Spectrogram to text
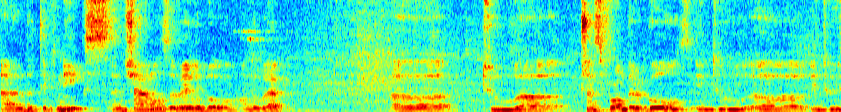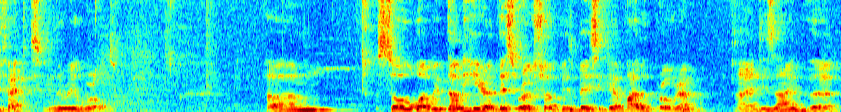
and the techniques and channels available on the web to transform their goals into, into effect in the real world. Um, so what we've done here at this workshop is basically a pilot program. I designed the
